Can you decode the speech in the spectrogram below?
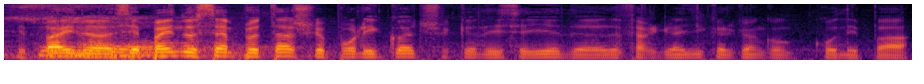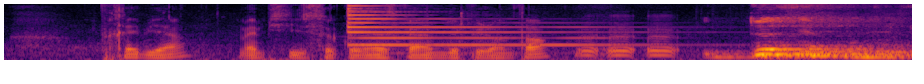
C'est pas une, c'est pas une simple tâche que pour les coachs que d'essayer de, de faire gagner quelqu'un qu'on ne connaît pas très bien, même s'ils se connaissent quand même depuis longtemps. Deuxième reprise.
